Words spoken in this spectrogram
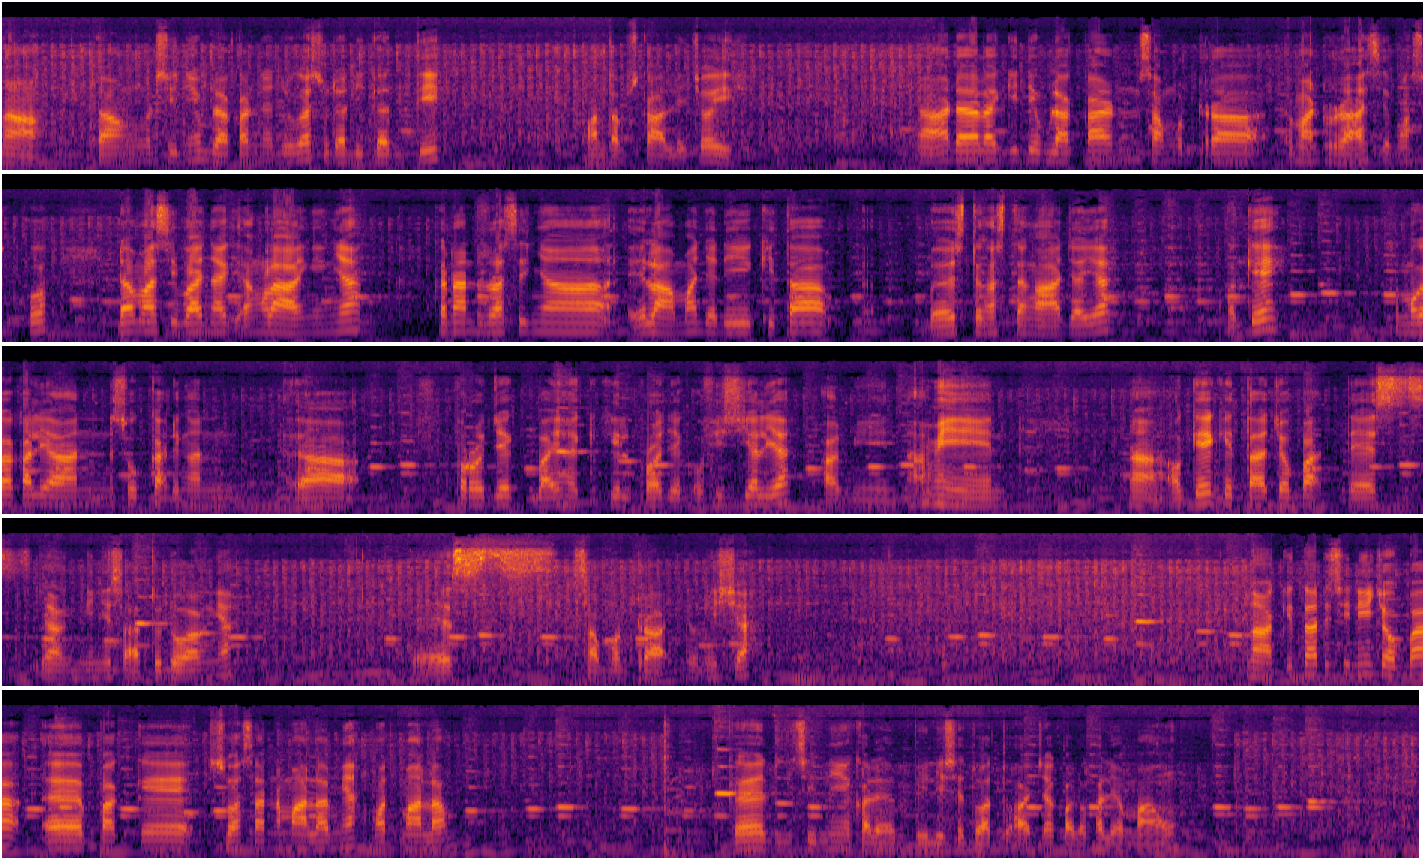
Nah yang di sini belakangnya juga sudah diganti. Mantap sekali coy. Nah ada lagi di belakang Samudra eh, Madura Asia maksudku dan masih banyak yang lainnya karena durasinya eh, lama jadi kita eh, setengah-setengah aja ya. Oke? Okay? semoga kalian suka dengan ya project by Hakikil project official ya. Amin amin. Nah oke okay, kita coba tes yang ini satu doang ya. Tes samudra Indonesia. Nah, kita di sini coba eh, pakai suasana malam ya, mod malam. Oke, di sini kalian pilih sesuatu aja kalau kalian mau.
